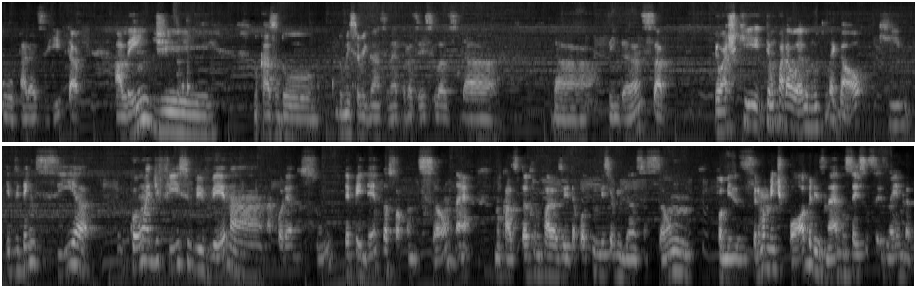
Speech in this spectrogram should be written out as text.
o Parasita, além de no caso do, do Mr. Vingança, né, trazer esse lance da, da vingança, eu acho que tem um paralelo muito legal que evidencia o quão é difícil viver na, na Coreia do Sul, dependendo da sua condição, né? No caso, tanto no Parasita quanto no Mr. Vingança são famílias extremamente pobres, né? Não sei se vocês lembram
